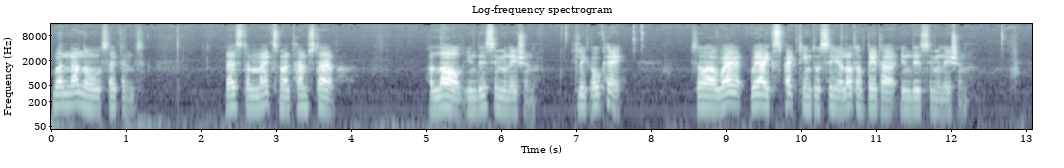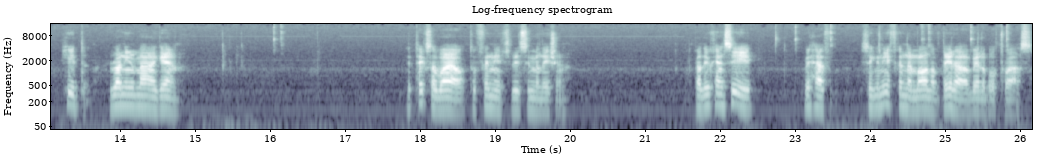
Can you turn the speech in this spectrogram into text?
one nanosecond. That's the maximum time step allowed in this simulation. Click OK. So uh, we're, we are expecting to see a lot of data in this simulation. Hit running man again. It takes a while to finish this simulation. But you can see we have significant amount of data available to us.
